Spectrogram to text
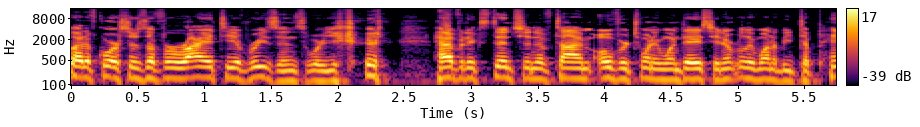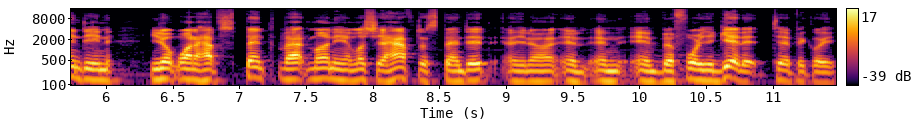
But of course, there's a variety of reasons where you could have an extension of time over 21 days. So you don't really want to be depending. You don't want to have spent that money unless you have to spend it, you know, and, and, and before you get it, typically,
